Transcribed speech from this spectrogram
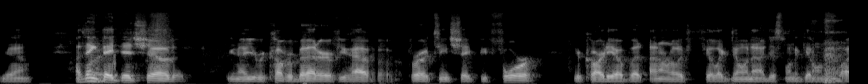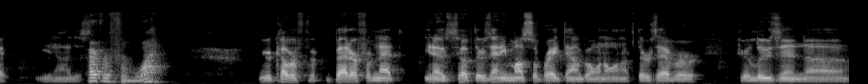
Yeah. yeah. I think they did show that, you know, you recover better if you have a protein shake before your cardio, but I don't really feel like doing that. I just want to get on the hmm. bike. You know, I just recover from what? You recover better from that, you know. So if there's any muscle breakdown going on, if there's ever, if you're losing, uh,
